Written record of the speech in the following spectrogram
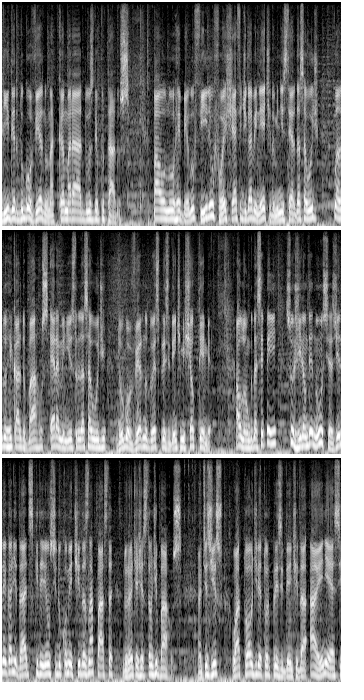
líder do governo na Câmara dos Deputados. Paulo Rebelo Filho foi chefe de gabinete do Ministério da Saúde quando Ricardo Barros era ministro da Saúde do governo do ex-presidente Michel Temer. Ao longo da CPI, surgiram denúncias de ilegalidades que teriam sido cometidas na pasta durante a gestão de Barros. Antes disso, o atual diretor-presidente da ANS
